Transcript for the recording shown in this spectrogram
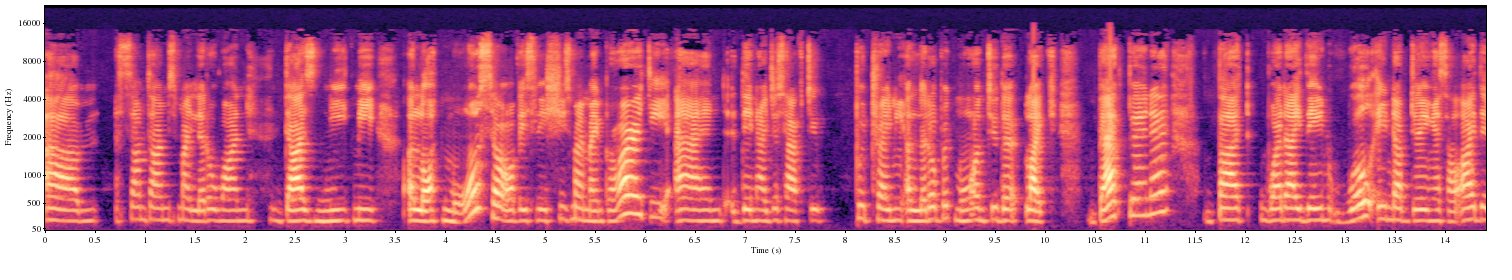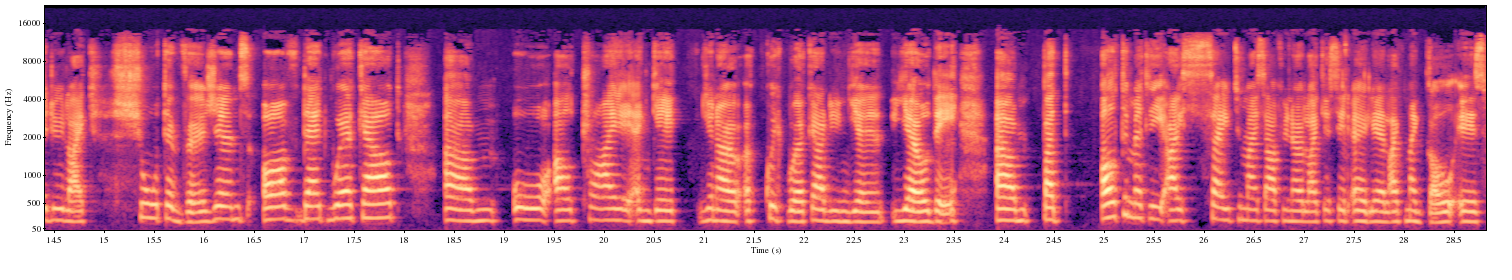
Um, sometimes my little one does need me a lot more. So obviously she's my main priority. And then I just have to put training a little bit more onto the like back burner but what i then will end up doing is i'll either do like shorter versions of that workout um, or i'll try and get you know a quick workout in here or there um, but ultimately i say to myself you know like i said earlier like my goal is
